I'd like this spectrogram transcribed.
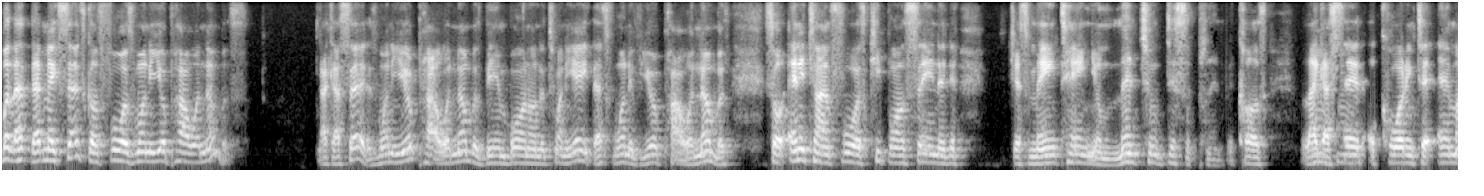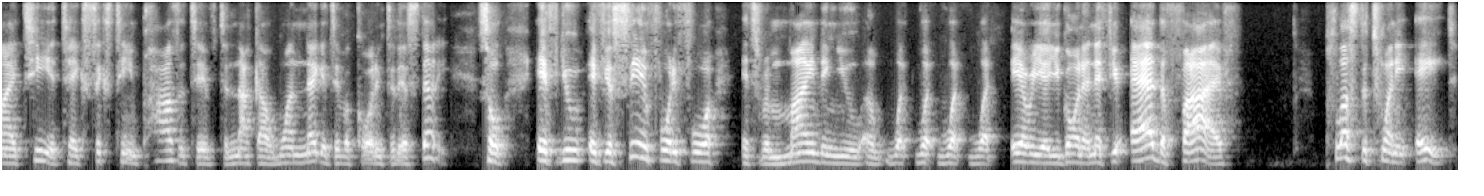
But that, that makes sense because four is one of your power numbers. Like I said, it's one of your power numbers being born on the 28. That's one of your power numbers. So anytime fours keep on saying that, just maintain your mental discipline because like mm-hmm. I said, according to MIT, it takes 16 positive to knock out one negative, according to their study. So if you if you're seeing 44, it's reminding you of what what what what area you're going. And if you add the five plus the 28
